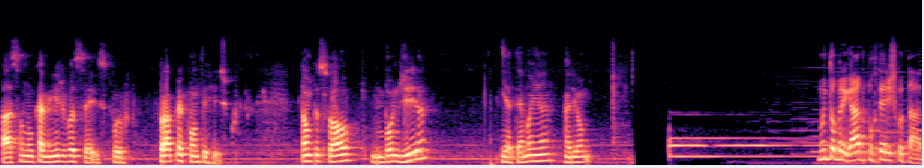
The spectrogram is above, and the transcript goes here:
Façam no caminho de vocês, por própria conta e risco. Então, pessoal, um bom dia e até amanhã. Hariom. Muito obrigado por ter escutado.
